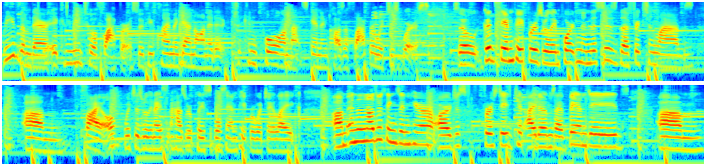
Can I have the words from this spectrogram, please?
leave them there, it can lead to a flapper. So if you climb again on it, it can pull on that skin and cause a flapper, which is worse. So good sandpaper is really important, and this is the Friction Labs um, file, which is really nice and it has replaceable sandpaper, which I like. Um, and then other things in here are just first aid kit items. I have band-aids, um,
